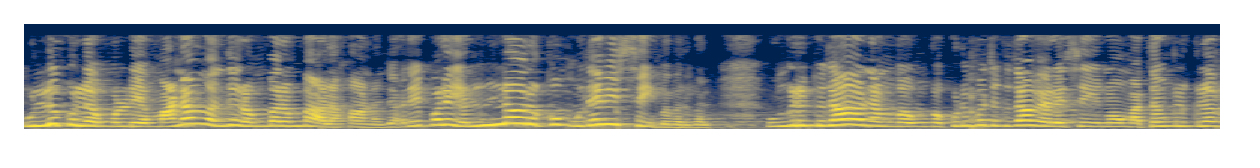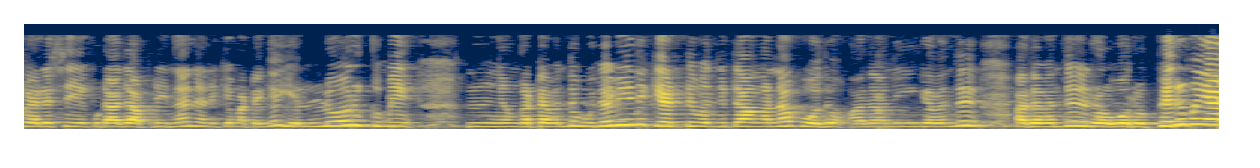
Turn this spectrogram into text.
உள்ளுக்குள்ள உங்களுடைய மனம் வந்து ரொம்ப ரொம்ப அழகானது. அதே போல எல்லோருக்கும் உதவி செய்பவர்கள். உங்களுக்கு தான் நம்ம உங்க குடும்பத்துக்கு தான் வேலை செய்யணும். மத்தவங்களுக்கு எல்லாம் வேலை செய்யக்கூடாது அப்படின்லாம் நினைக்க மாட்டேங்க. எல்லோருக்குமே உம், உங்ககிட்ட வந்து உதவின்னு கேட்டு வந்துட்டாங்கன்னா போதும். அதை நீங்க வந்து அதை வந்து ஒரு- பெருமையா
